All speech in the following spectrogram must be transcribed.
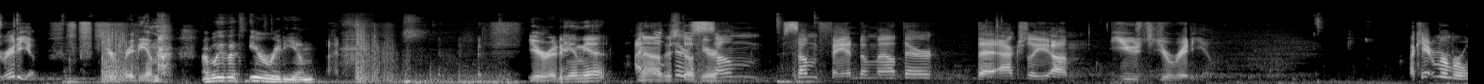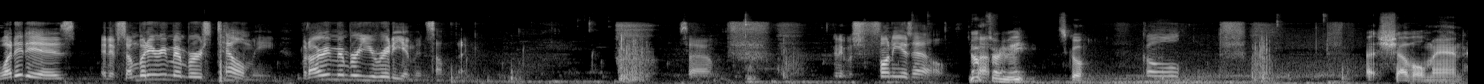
Iridium. Iridium. I believe that's iridium. Iridium yet? I no, think they're still there's here. some some fandom out there that actually um, used uridium. I can't remember what it is, and if somebody remembers, tell me. But I remember uridium in something. So, and it was funny as hell. Oh, Uh, sorry, mate. Let's go. Cole, That shovel, man.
